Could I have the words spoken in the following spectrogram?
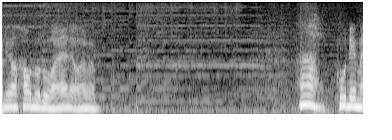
วันนี้ก็เข้ารัวๆนะแต่ว่าแบบฮ่าพูดได้ไหม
